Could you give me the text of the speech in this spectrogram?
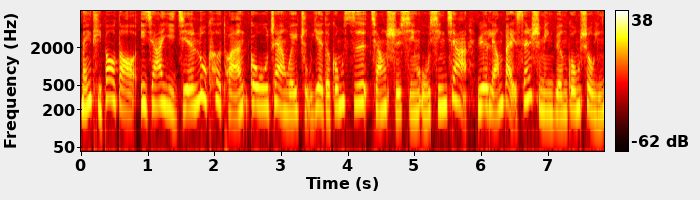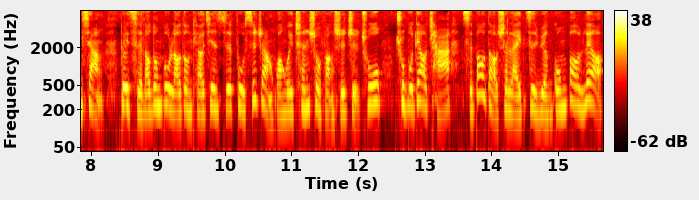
媒体报道，一家以接陆客团、购物站为主业的公司将实行无薪假，约两百三十名员工受影响。对此，劳动部劳动条件司副司长黄维琛受访时指出，初步调查，此报道是来自员工爆料。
